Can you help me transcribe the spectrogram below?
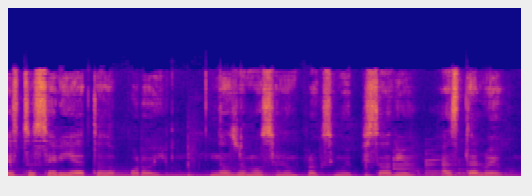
Esto sería todo por hoy. Nos vemos en un próximo episodio. Hasta luego.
